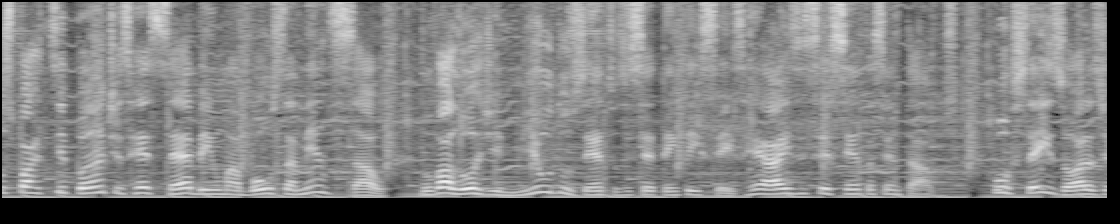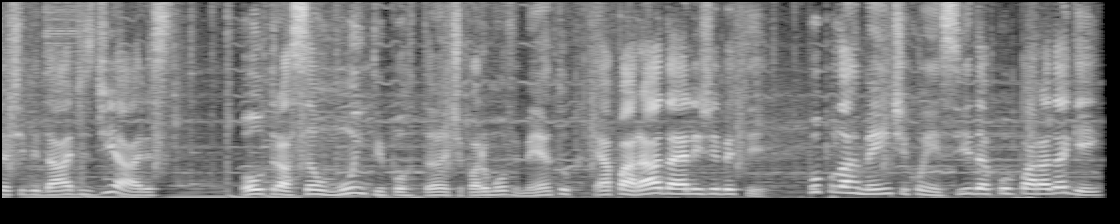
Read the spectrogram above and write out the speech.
os participantes recebem uma bolsa mensal no valor de R$ 1.276,60 por 6 horas de atividades diárias. Outra ação muito importante para o movimento é a Parada LGBT, popularmente conhecida por Parada Gay.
